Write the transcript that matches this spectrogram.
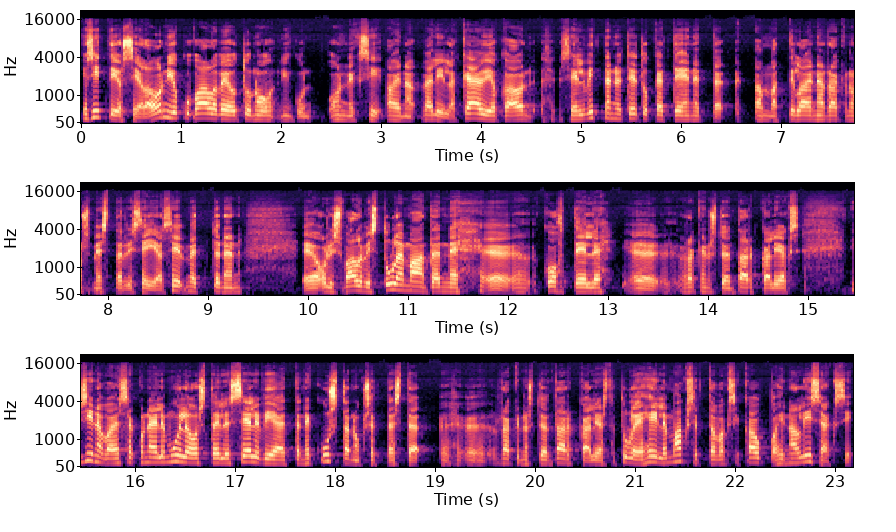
Ja sitten jos siellä on joku valveutunut, niin kuin onneksi aina välillä käy, joka on selvittänyt etukäteen, että ammattilainen rakennusmestari Seija Semöttönen olisi valmis tulemaan tänne kohteelle rakennustyön tarkkailijaksi, niin siinä vaiheessa, kun näille muille ostajille selviää, että ne kustannukset tästä rakennustyön tarkkailijasta tulee heille maksettavaksi kauppahinnan lisäksi,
